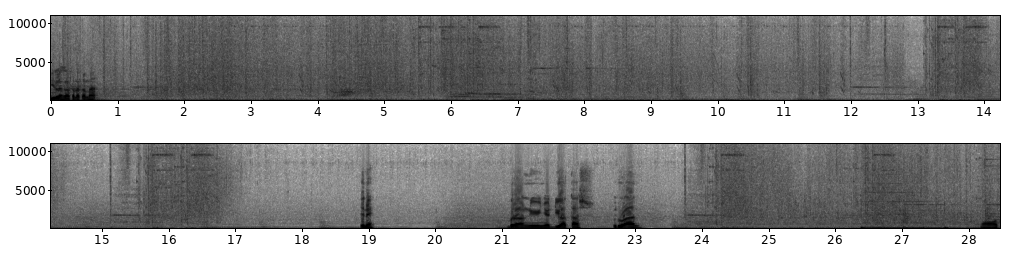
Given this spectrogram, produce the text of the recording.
Gila nggak kena kena. Ini beraninya di atas berduaan. Oh,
